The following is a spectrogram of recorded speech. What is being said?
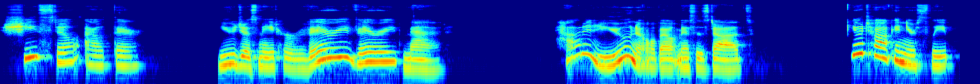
She's still out there. You just made her very, very mad. How did you know about Mrs. Dodds? You talk in your sleep.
